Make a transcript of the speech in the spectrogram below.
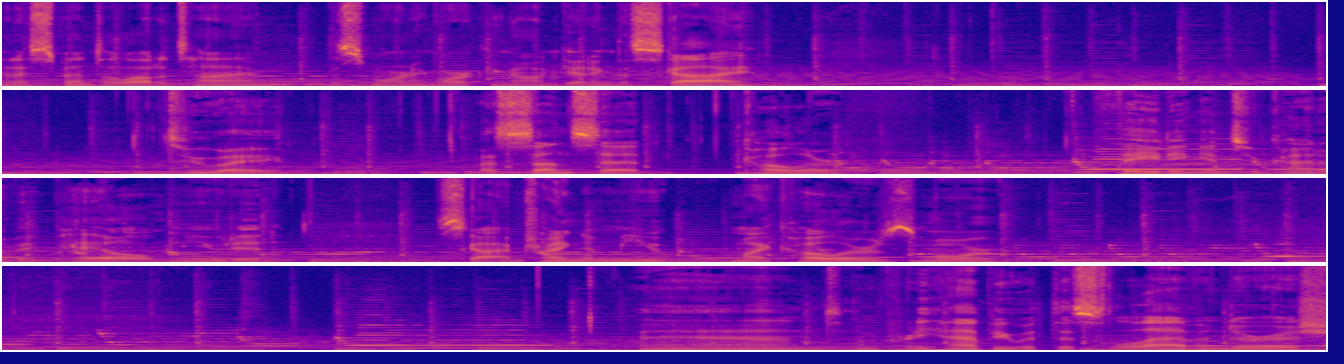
And I spent a lot of time this morning working on getting the sky to a a sunset color fading into kind of a pale muted sky. I'm trying to mute my colors more. And I'm pretty happy with this lavenderish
